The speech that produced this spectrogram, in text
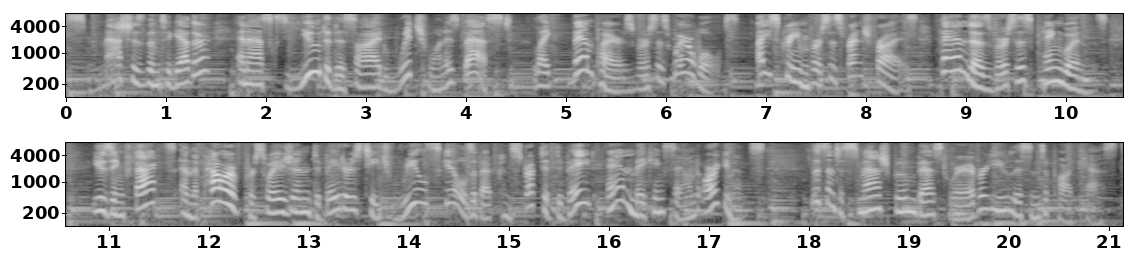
smashes them together, and asks you to decide which one is best, like vampires versus werewolves, ice cream versus french fries, pandas versus penguins. Using facts and the power of persuasion, debaters teach real skills about constructive debate and making sound arguments. Listen to Smash Boom Best wherever you listen to podcasts.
